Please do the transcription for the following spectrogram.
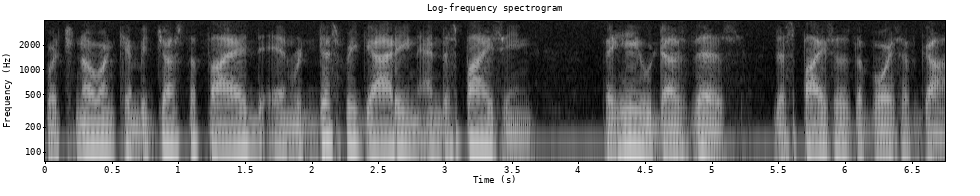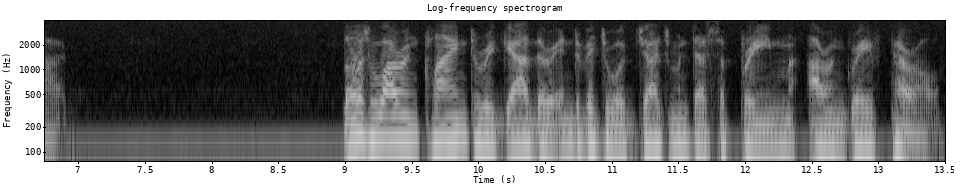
which no one can be justified in disregarding and despising, for he who does this despises the voice of God. Those who are inclined to regard their individual judgment as supreme are in grave peril.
